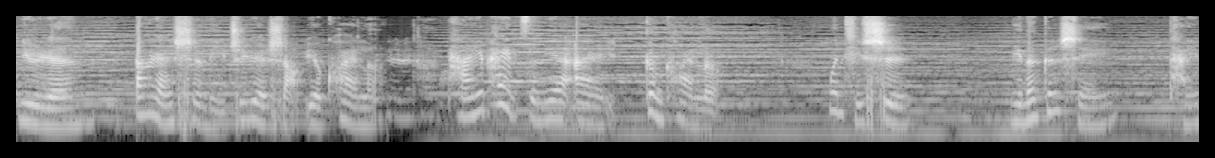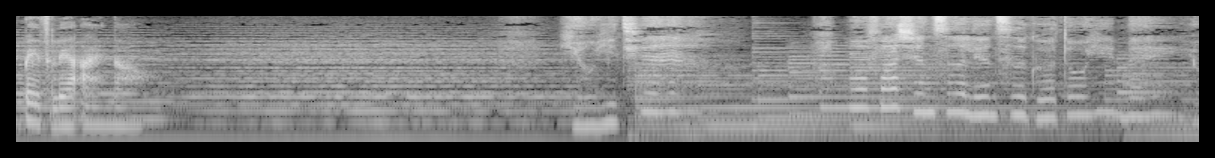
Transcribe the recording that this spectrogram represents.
女人当然是理智越少越快乐。谈一辈子恋爱更快乐。问题是，你能跟谁谈一辈子恋爱呢？有一天，我发现自恋资格都已没有，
